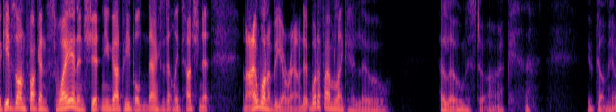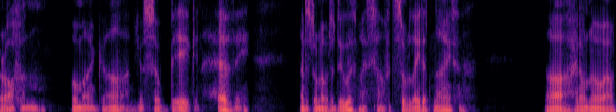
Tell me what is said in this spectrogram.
It keeps on fucking swaying and shit, and you got people accidentally touching it, and I want to be around it, what if I'm like, Hello, Hello, Mr. Ark. you come here often. Oh my god, you're so big and heavy. I just don't know what to do with myself. It's so late at night. Ah, I don't know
